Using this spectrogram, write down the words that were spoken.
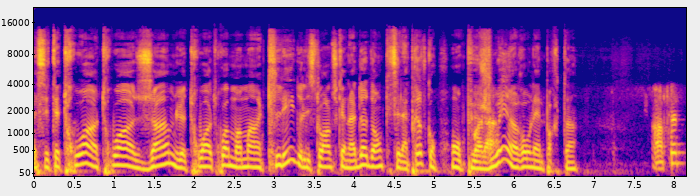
C'était trois trois hommes, le trois trois moments clés de l'histoire du Canada. Donc, c'est la preuve qu'on peut jouer un rôle important. En fait,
